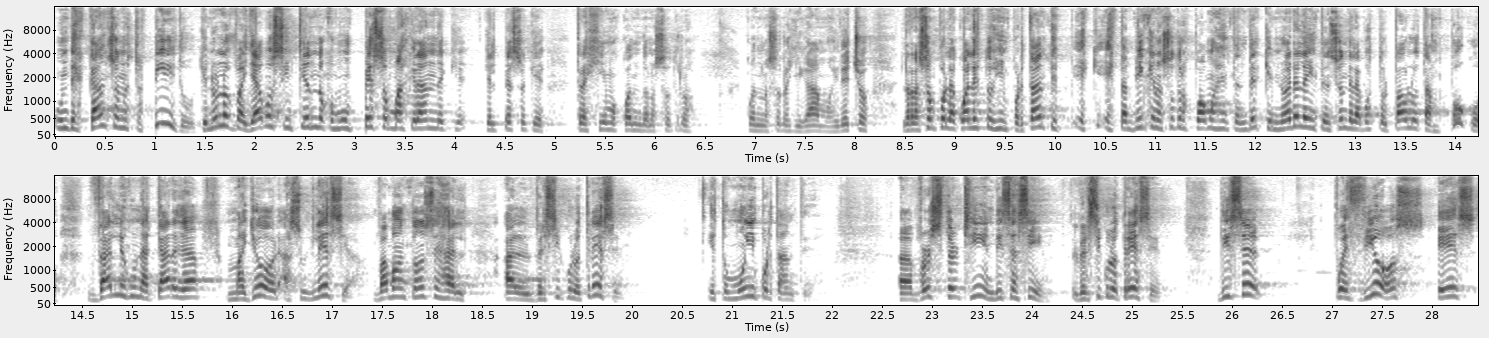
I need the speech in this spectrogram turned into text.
un, descanso en nuestro espíritu, que no nos vayamos sintiendo como un peso más grande que, el peso que trajimos cuando nosotros, cuando nosotros llegamos. Y de hecho, la razón por la cual esto es importante es, que, es también que nosotros podamos entender que no era la intención del apóstol Pablo tampoco darles una carga mayor a su iglesia. Vamos entonces al al versículo 13. Y esto es muy importante. Uh, verse 13 dice así, el versículo 13. Dice, pues Dios es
